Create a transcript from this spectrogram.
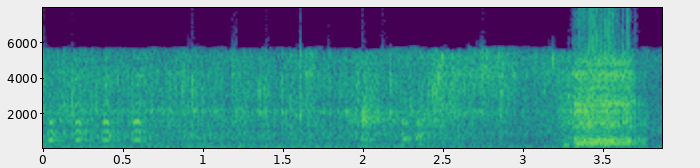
Good.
